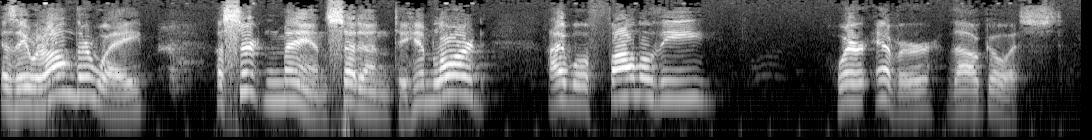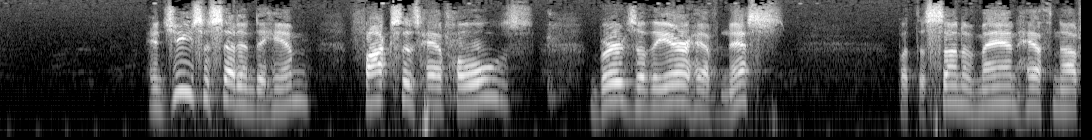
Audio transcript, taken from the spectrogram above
as they were on their way, a certain man said unto him, Lord, I will follow thee wherever thou goest. And Jesus said unto him, Foxes have holes, birds of the air have nests, but the Son of Man hath not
